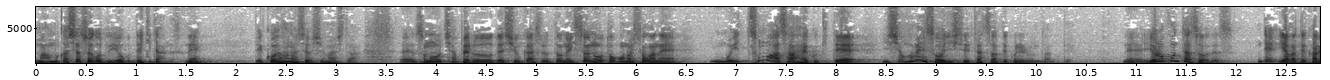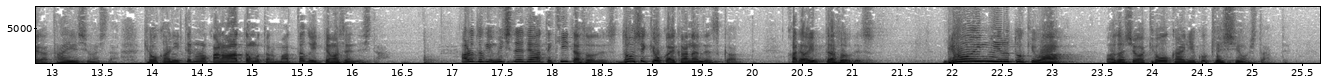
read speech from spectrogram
まあ、昔はそういうことよくできたんですね。で、こういう話をしました。え、そのチャペルで集会するとね、一人の男の人がね、もういつも朝早く来て、一生懸命掃除して手伝ってくれるんだって。で、喜んだそうです。で、やがて彼が退院しました。教会に行ってるのかなと思ったら全く行ってませんでした。ある時道で出会って聞いたそうです。どうして教会行かないんですか？って彼は言ったそうです。病院にいる時は、私は教会に行く決心をした。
